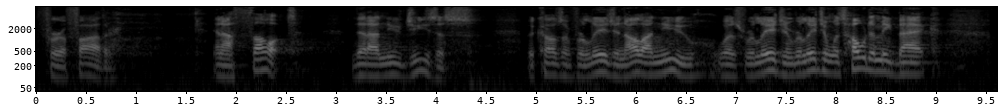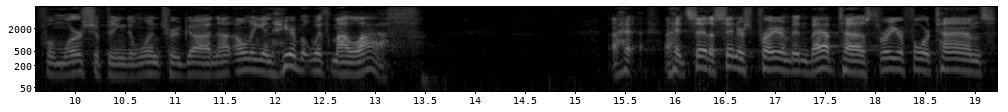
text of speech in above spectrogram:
for a father. And I thought that I knew Jesus because of religion. All I knew was religion. Religion was holding me back from worshiping the one true God, not only in here, but with my life. I had, said a sinner's prayer and been baptized three or four times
